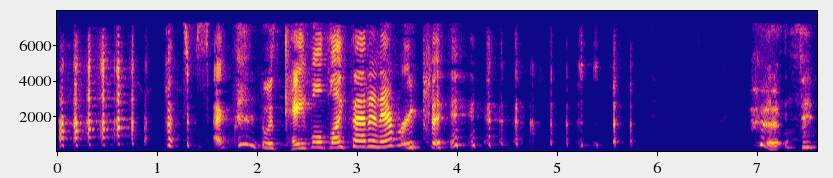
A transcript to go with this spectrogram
That's exactly. It was cabled like that and everything.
